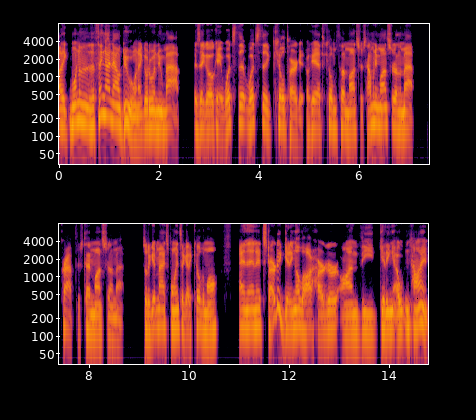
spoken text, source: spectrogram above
like one of the, the thing I now do when I go to a new map is I go, okay, what's the what's the kill target? Okay, I have to kill 10 monsters. How many monsters on the map? Crap, there's 10 monsters on the map. So to get max points, I got to kill them all. And then it started getting a lot harder on the getting out in time.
